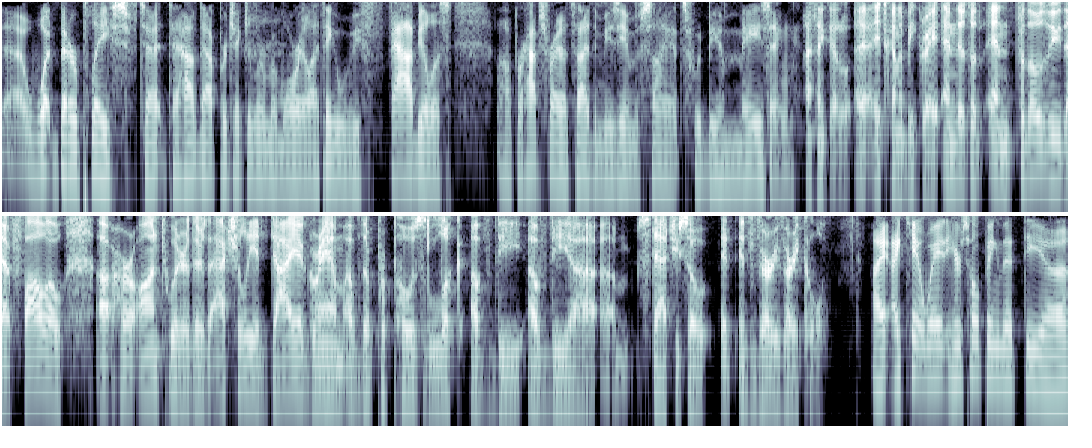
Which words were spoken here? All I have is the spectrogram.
uh, what better place to, to have that particular memorial? I think it would be fabulous. Uh, perhaps right outside the Museum of Science would be amazing. I think uh, it's going to be great. And there's a, and for those of you that follow uh, her on Twitter, there's actually a diagram of the proposed look of the of the um, statue. So it, it's very very cool. I, I can't wait. Here's hoping that the uh,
